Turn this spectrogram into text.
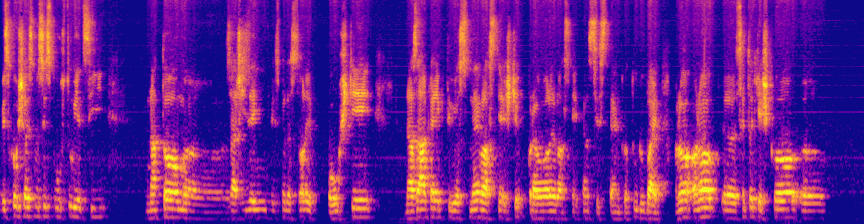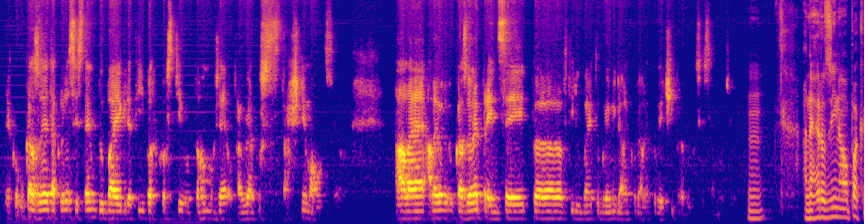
vyzkoušeli jsme si spoustu věcí na tom zařízení, které jsme testovali v poušti, na základě kterého jsme vlastně ještě upravovali vlastně ten systém pro tu Dubaj. Ono, ono eh, se to těžko eh, jako ukazuje takový systém v Dubaji, kde té vlhkosti od toho moře je opravdu jako strašně moc. Jo. Ale, ale ukazujeme princip, v té Dubaji to bude mít daleko, daleko větší produkci samozřejmě. Hmm. A nehrozí naopak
